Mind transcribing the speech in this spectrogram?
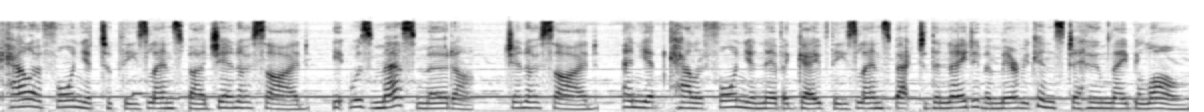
California took these lands by genocide. It was mass murder, genocide, and yet California never gave these lands back to the Native Americans to whom they belong.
